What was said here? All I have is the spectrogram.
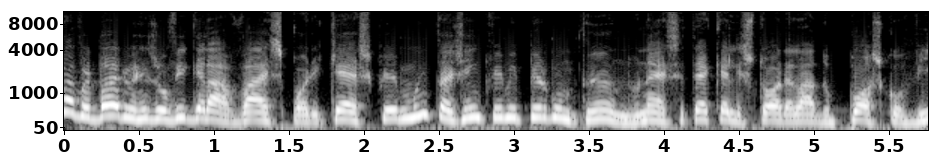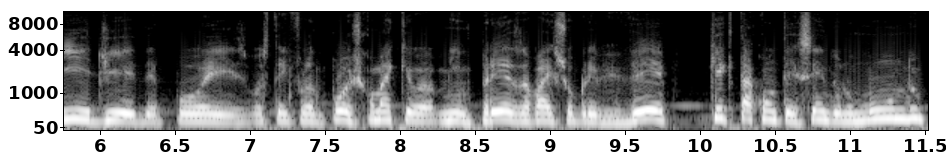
Na verdade, eu resolvi gravar esse podcast porque muita gente vem me perguntando, né? Você tem aquela história lá do pós-Covid, depois você tem falando, poxa, como é que a minha empresa vai sobreviver? O que está acontecendo no mundo?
